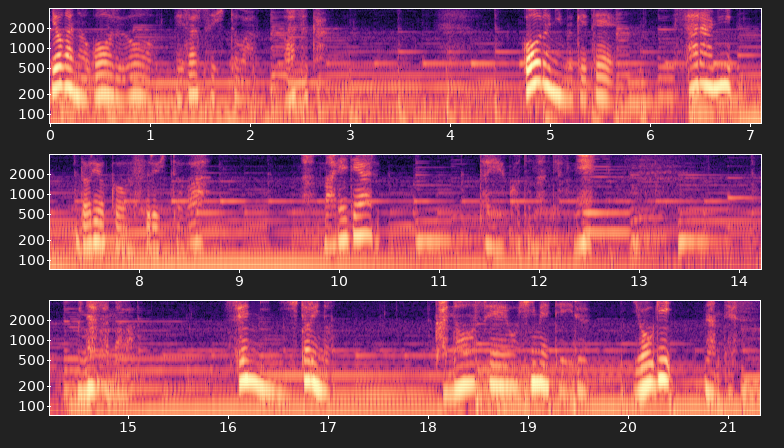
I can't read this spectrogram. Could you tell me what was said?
ヨガのゴールを目指す人はわずか。ゴールに向けてさらに努力をする人はまれである。ということなんですね。皆様は1,000人に1人の可能性を秘めているヨギなんです。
